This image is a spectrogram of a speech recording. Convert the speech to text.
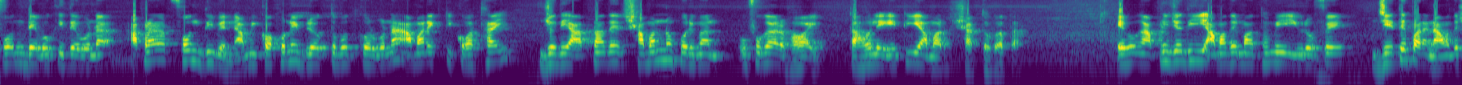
ফোন দেবো কি দেবো না? আপনারা ফোন দিবেন আমি কখনোই বিরক্ত বোধ করব না। আমার একটি কথাই, যদি আপনাদের সামান্য পরিমাণ উপকার হয়, তাহলে এটি আমার সার্থকতা। এবং আপনি যদি আমাদের মাধ্যমে ইউরোপে যেতে পারেন, আমাদের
